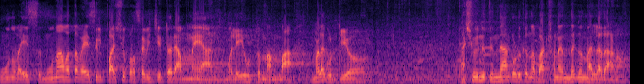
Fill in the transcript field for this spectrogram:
മൂന്ന് വയസ്സ് മൂന്നാമത്തെ വയസ്സിൽ പശു പ്രസവിച്ചിട്ടൊരമ്മയാണ്. മുലയൂട്ടുന്ന അമ്മ. നമ്മളെ കുട്ടിയോ? പശുവിന് തിന്നാൻ കൊടുക്കുന്ന ഭക്ഷണം എന്തെങ്കിലും നല്ലതാണോ?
